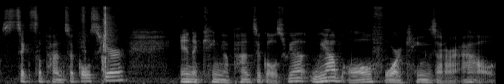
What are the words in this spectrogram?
Six of Pentacles here and the King of Pentacles. We have, we have all four kings that are out.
